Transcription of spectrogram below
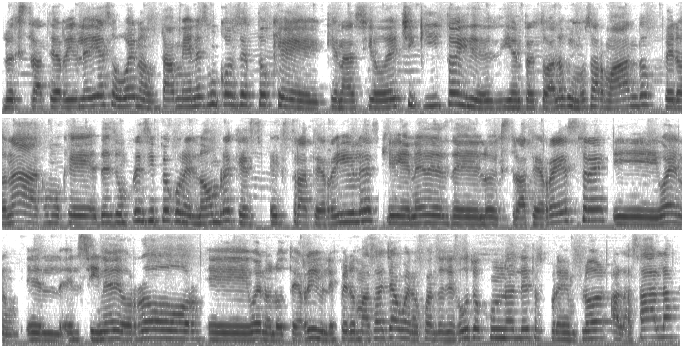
lo extraterrible y eso, bueno, también es un concepto que, que nació de chiquito y, de- y entre todas lo fuimos armando, pero nada, como que desde un principio con el nombre que es extraterribles, que viene desde lo extraterrestre y bueno, el, el cine de horror, eh, bueno, lo terrible, pero más allá, bueno, cuando llego yo con unas letras, por ejemplo, a la sala,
